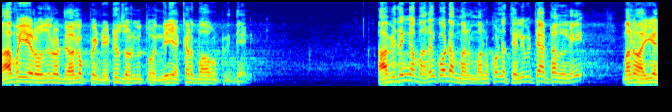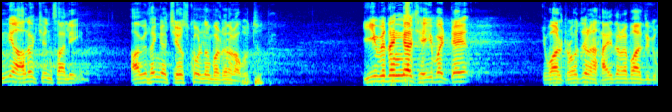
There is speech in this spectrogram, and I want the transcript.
రాబోయే రోజుల్లో డెవలప్మెంట్ ఎటు జరుగుతోంది ఎక్కడ బాగుంటుంది అని. ఆ విధంగా మనం కూడా మనం మనకున్న తెలివితేటల్ని మనం అవన్నీ ఆలోచించాలి ఆ విధంగా చేసుకోవడం వల్ల అవుతుంది ఈ విధంగా చేయబట్టే ఇవాళ రోజున హైదరాబాద్కు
